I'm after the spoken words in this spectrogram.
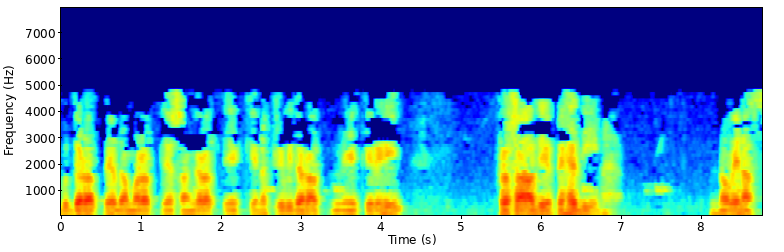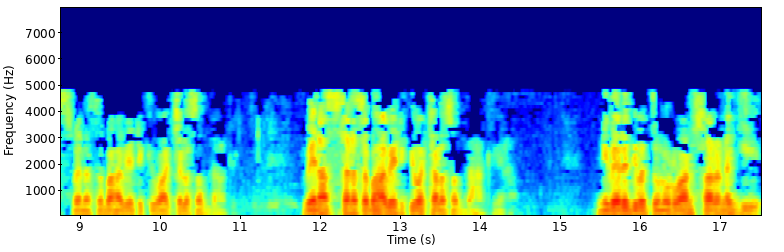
බුද්ධ රත්නය, ධම්ම රත්නය, සංඝ රත්නය කියන ත්‍රිවිධ රත්නය කෙරෙහි ප්‍රසාදය පැහැදීම. නොවෙනස් වෙන ස්වභාවයට කිව්ව අචල ශ්‍රද්ධා කියලා. වෙනස් වෙන ස්වභාවයට කිව්ව අචල ශ්‍රද්ධා කියලා. නිවැරදිව තුනුරුවන් සරණ ගියේ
